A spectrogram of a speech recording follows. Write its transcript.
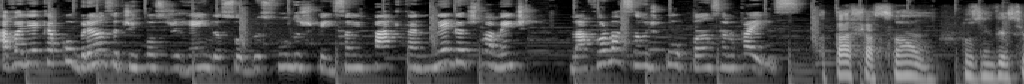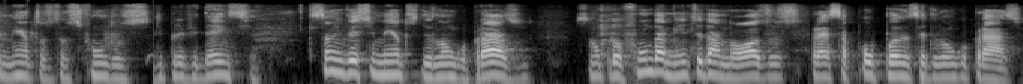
avalia que a cobrança de imposto de renda sobre os fundos de pensão impacta negativamente na formação de poupança no país. A taxação dos investimentos dos fundos de previdência, que são investimentos de longo prazo, são profundamente danosos para essa poupança de longo prazo.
